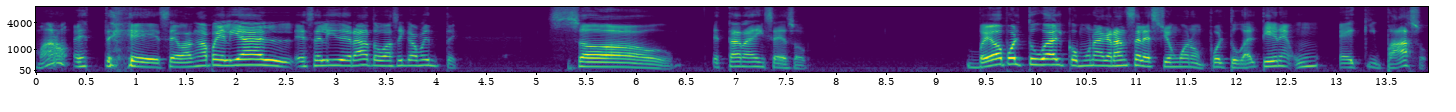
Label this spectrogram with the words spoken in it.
mano, este, se van a pelear ese liderato básicamente. So, está nice eso. Veo a Portugal como una gran selección. Bueno, Portugal tiene un equipazo.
